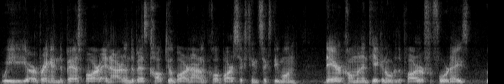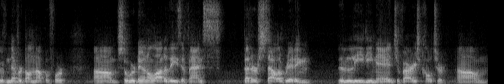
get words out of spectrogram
We are bringing the best bar in Ireland, the best cocktail bar in Ireland called Bar 1661. They are coming and taking over the parlor for four days. We've never done that before. Um, so we're doing a lot of these events that are celebrating the leading edge of Irish culture. Um,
